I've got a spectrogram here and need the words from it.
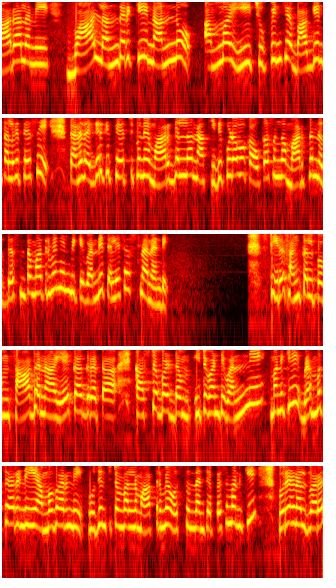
మారాలని వాళ్ళందరికీ నన్ను అమ్మ ఈ చూపించే భాగ్యం కలుగచేసి తన దగ్గరికి చేర్చుకునే మార్గంలో నాకు ఇది కూడా ఒక అవకాశంగా మారుతున్న ఉద్దేశంతో మాత్రమే నేను మీకు ఇవన్నీ తెలియచేస్తున్నానండి. స్థిర సంకల్పం సాధన ఏకాగ్రత కష్టపడడం ఇటువంటివన్నీ మనకి బ్రహ్మచారిని అమ్మవారిని పూజించటం వలన మాత్రమే వస్తుందని చెప్పేసి మనకి పురాణాల ద్వారా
